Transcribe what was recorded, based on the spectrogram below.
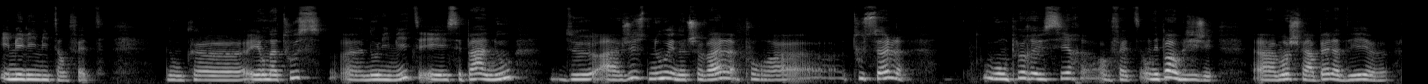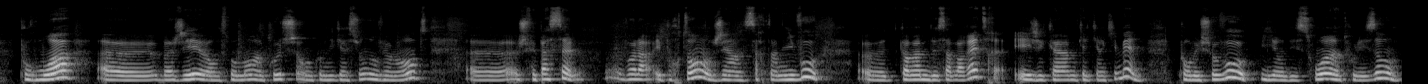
et mes limites, en fait. Donc, euh, et on a tous euh, nos limites et c'est pas à nous de à juste nous et notre cheval pour euh, tout seul où on peut réussir en fait. On n'est pas obligé. Euh, moi, je fais appel à des. Euh, pour moi, bah, j'ai en ce moment un coach en communication non violente. je fais pas seul. Voilà. Et pourtant, j'ai un certain niveau quand même de savoir-être et j'ai quand même quelqu'un qui m'aide. Pour mes chevaux, il y a des soins tous les ans.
